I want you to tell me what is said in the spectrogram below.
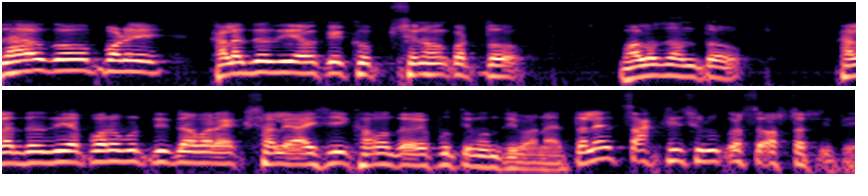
যাই হোক পরে খালেদা জিয়া ওকে খুব স্নেহ করতো, ভালো জানতো। খালেদা জিয়া পরবর্তীতে আবার এক সালে আইসি ক্ষমতা করে প্রতিমন্ত্রী বানায়। তাহলে চাকরি শুরু করছে অষ্টাশিতে।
